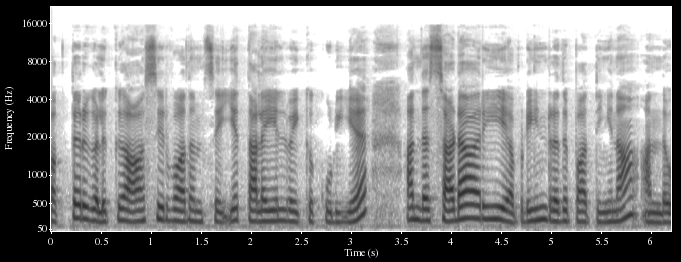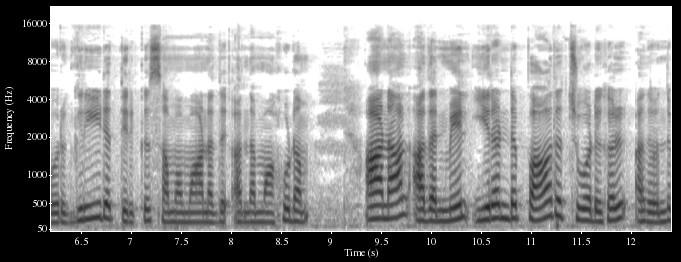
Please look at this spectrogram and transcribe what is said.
பக்தர்களுக்கு ஆசீர்வாதம் செய்ய தலையில் வைக்கக்கூடிய அந்த சடாரி அப்படின்றது பார்த்திங்கன்னா அந்த ஒரு கிரீடத்திற்கு சமமானது அந்த மகுடம். ஆனால் அதன் மேல் இரண்டு பாதச்சுவடுகள் அது வந்து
